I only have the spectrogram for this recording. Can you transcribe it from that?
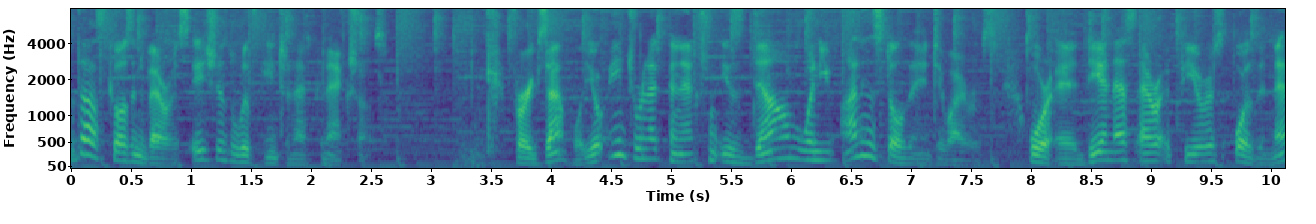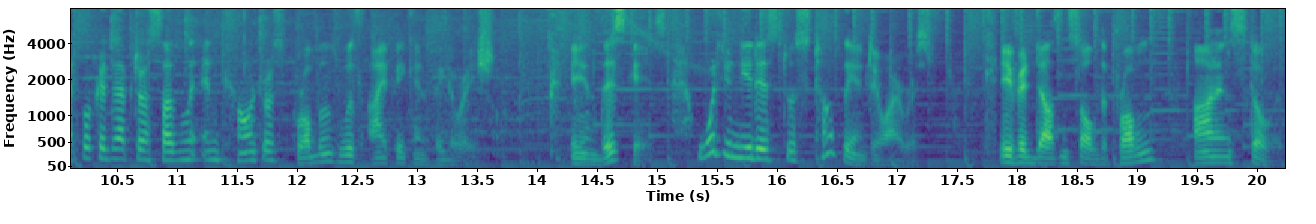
thus causing various issues with Internet connections. For example, your Internet connection is down when you uninstall the antivirus, or a DNS error appears, or the network adapter suddenly encounters problems with IP configuration. In this case, what you need is to stop the antivirus. If it doesn't solve the problem, uninstall it.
